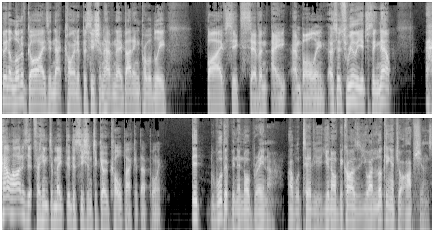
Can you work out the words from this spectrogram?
been a lot of guys in that kind of position, having they batting probably five, six, seven, eight, and bowling. Uh, so it's really interesting. Now, how hard is it for him to make the decision to go Kolpak at that point? It would have been a no brainer, I will tell you, you know, because you are looking at your options.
